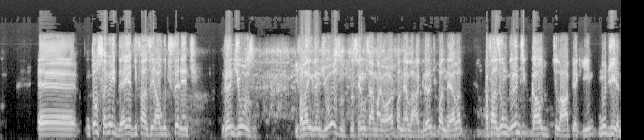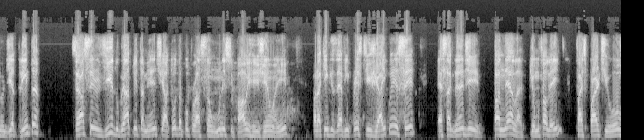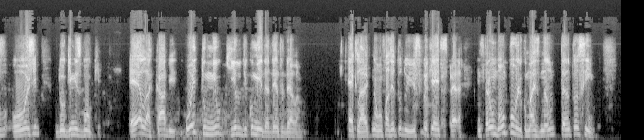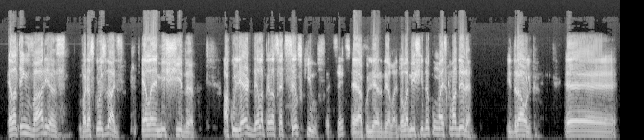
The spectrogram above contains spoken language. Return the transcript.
É, então saiu a ideia de fazer algo diferente, grandioso. E falar em grandioso, trouxemos a maior panela, a grande panela, para fazer um grande caldo de tilápia aqui no dia, no dia 30. Será servido gratuitamente a toda a população municipal e região aí, para quem quiser vir prestigiar e conhecer essa grande panela, que, como falei, faz parte hoje do Guinness Book ela cabe 8 mil quilos de comida dentro dela. É claro que não vamos fazer tudo isso, porque a gente espera, a gente espera um bom público, mas não tanto assim. Ela tem várias, várias curiosidades. Ela é mexida, a colher dela pesa 700 quilos. 700? É, a colher dela. Então ela é mexida com uma escavadeira hidráulica. É...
